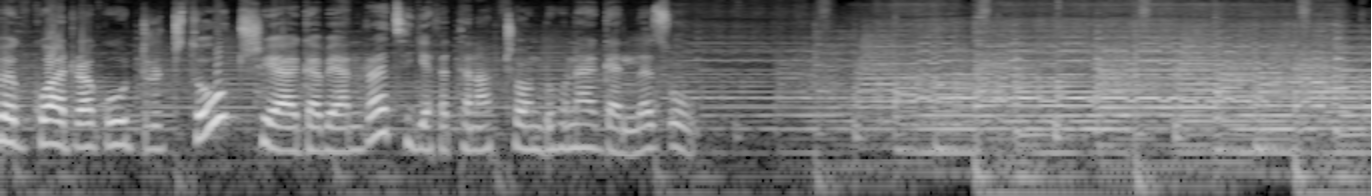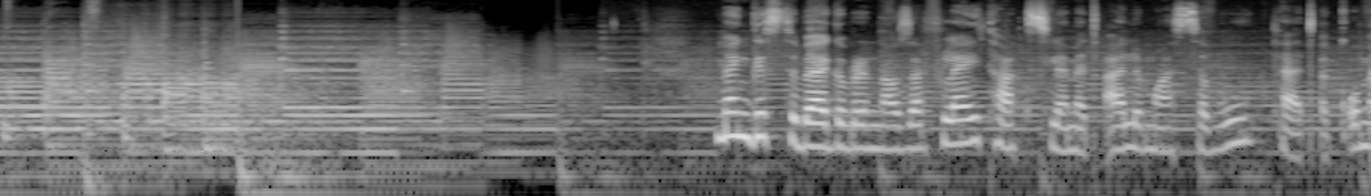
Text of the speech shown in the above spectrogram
የበጎ አድራጎት ድርጅቶች የገበያ ንረት እየፈተናቸው እንደሆነ ገለጹ። መንግስት በግብርናው ዘርፍ ላይ ታክስ ለመጣል ማሰቡ ተጠቆመ።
